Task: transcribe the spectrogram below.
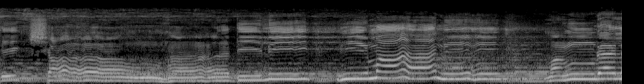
दीक्षा दिली विमाने मंगल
